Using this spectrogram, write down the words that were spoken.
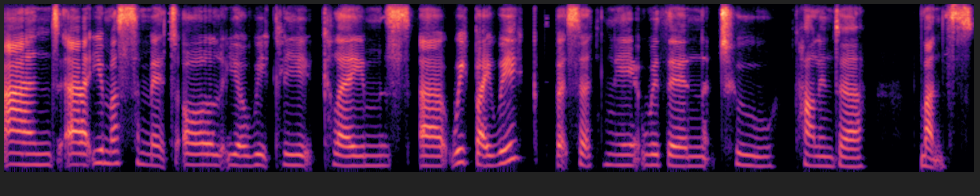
And uh, you must submit all your weekly claims uh, week by week, but certainly within two calendar months.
